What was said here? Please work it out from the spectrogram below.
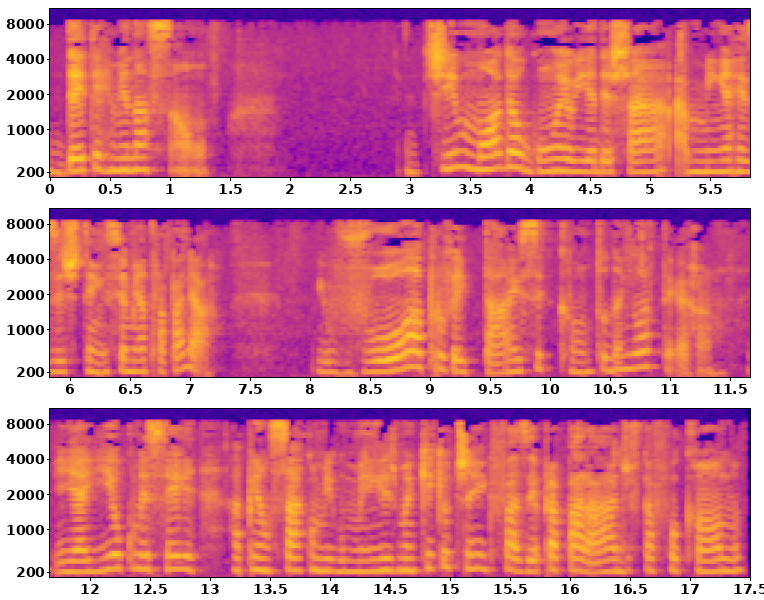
determinação. De modo algum eu ia deixar a minha resistência me atrapalhar. Eu vou aproveitar esse canto da Inglaterra. E aí eu comecei a pensar comigo mesma o que, que eu tinha que fazer para parar de ficar focando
